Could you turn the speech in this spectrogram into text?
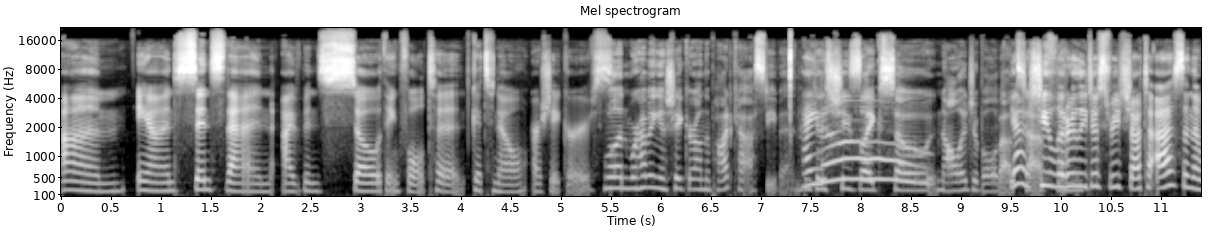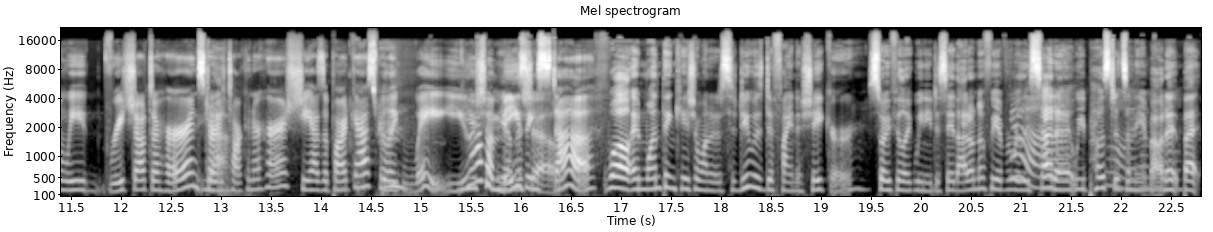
Um, and since then, I've been so thankful to get to know our shakers. Well, and we're having a shaker on the podcast even because she's like so knowledgeable about yeah, she literally just reached out to us and then we reached out to her and started Yeah. talking to her. She has a podcast. We're like, wait, you, You have should be on the amazing stuff. Well, and one thing Keisha wanted us to do was define a shaker. So I feel like we need to say that. I don't know if we ever really said it. We posted Oh, something about know. it, but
